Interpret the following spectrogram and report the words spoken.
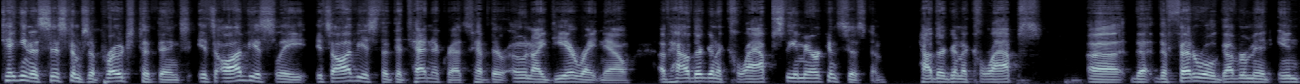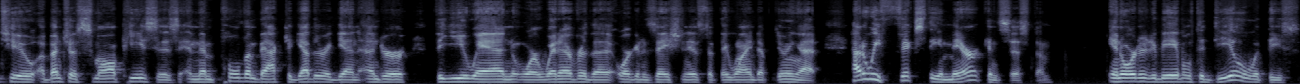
taking a systems approach to things, it's obviously it's obvious that the technocrats have their own idea right now of how they're going to collapse the American system, how they're going to collapse uh, the the federal government into a bunch of small pieces and then pull them back together again under the UN or whatever the organization is that they wind up doing that. How do we fix the American system in order to be able to deal with these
